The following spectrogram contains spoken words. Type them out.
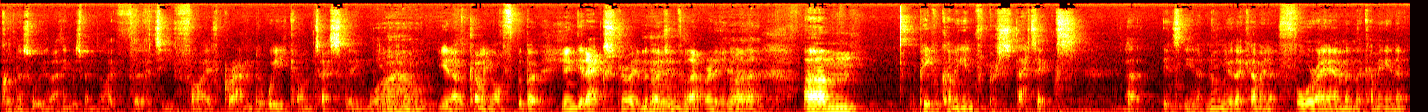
goodness, what we, I think we spent like thirty-five grand a week on testing. While, Wow. You know, coming off the boat, you didn't get extra in the Yeah, budget for that or anything like that. Um, people coming in for prosthetics. Uh, you know, normally they come in at four a.m. and they're coming in at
